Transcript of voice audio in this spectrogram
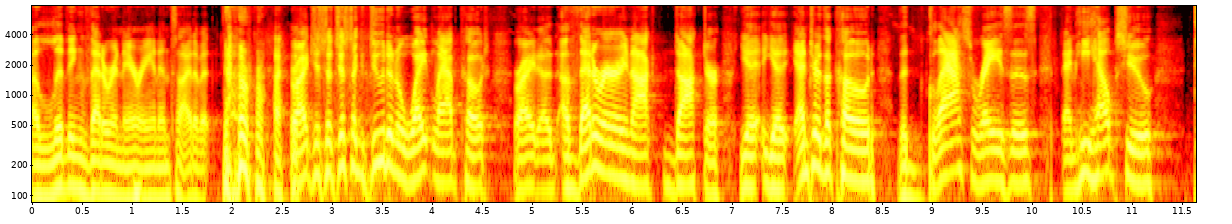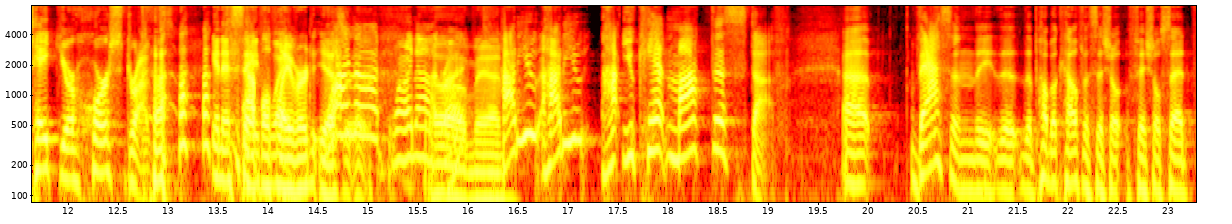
a living veterinarian inside of it? right. right? Just, a, just a dude in a white lab coat, right? A, a veterinary knoc- doctor. You, you enter the code, the glass raises, and he helps you take your horse drugs in a safe Apple way. flavored, yes. Why not? Why not? Oh, right? man. How do you? How do you? How, you can't mock this stuff. Uh, Vasan, the, the, the public health official, official said,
